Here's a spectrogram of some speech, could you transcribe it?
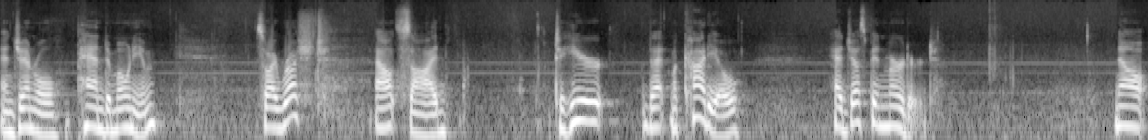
and general pandemonium. So I rushed outside to hear that Macario had just been murdered. Now,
